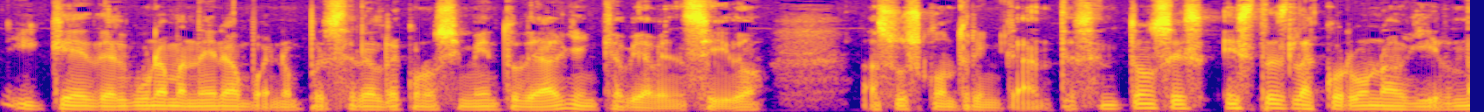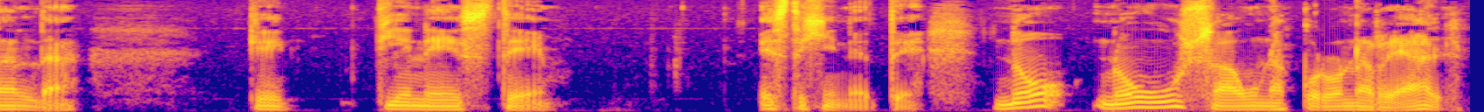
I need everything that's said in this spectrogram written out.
y que de alguna manera, bueno, pues era el reconocimiento de alguien que había vencido a sus contrincantes. Entonces, esta es la corona guirnalda que tiene este, este jinete. No, no usa una corona real.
